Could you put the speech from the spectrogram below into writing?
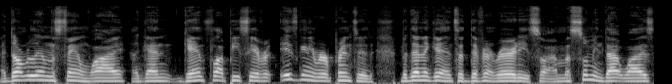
I don't really understand why. Again, Ganslot Peace Saver is getting reprinted, but then again, it's a different rarity, so I'm assuming that wise.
